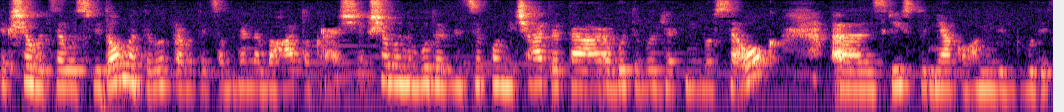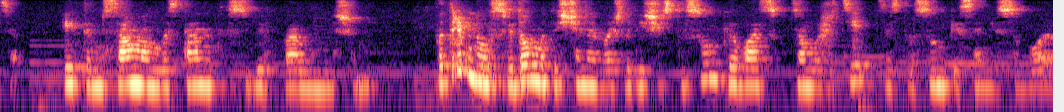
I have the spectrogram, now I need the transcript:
Якщо ви це усвідомите, виправити це буде набагато краще. Якщо ви не будете це помічати та робити вигляд, ніби все ок, е, зрісту ніякого не відбудеться. І тим самим ви станете собі впевненішим. Потрібно усвідомити, що найважливіші стосунки у вас в цьому житті це стосунки самі з собою.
